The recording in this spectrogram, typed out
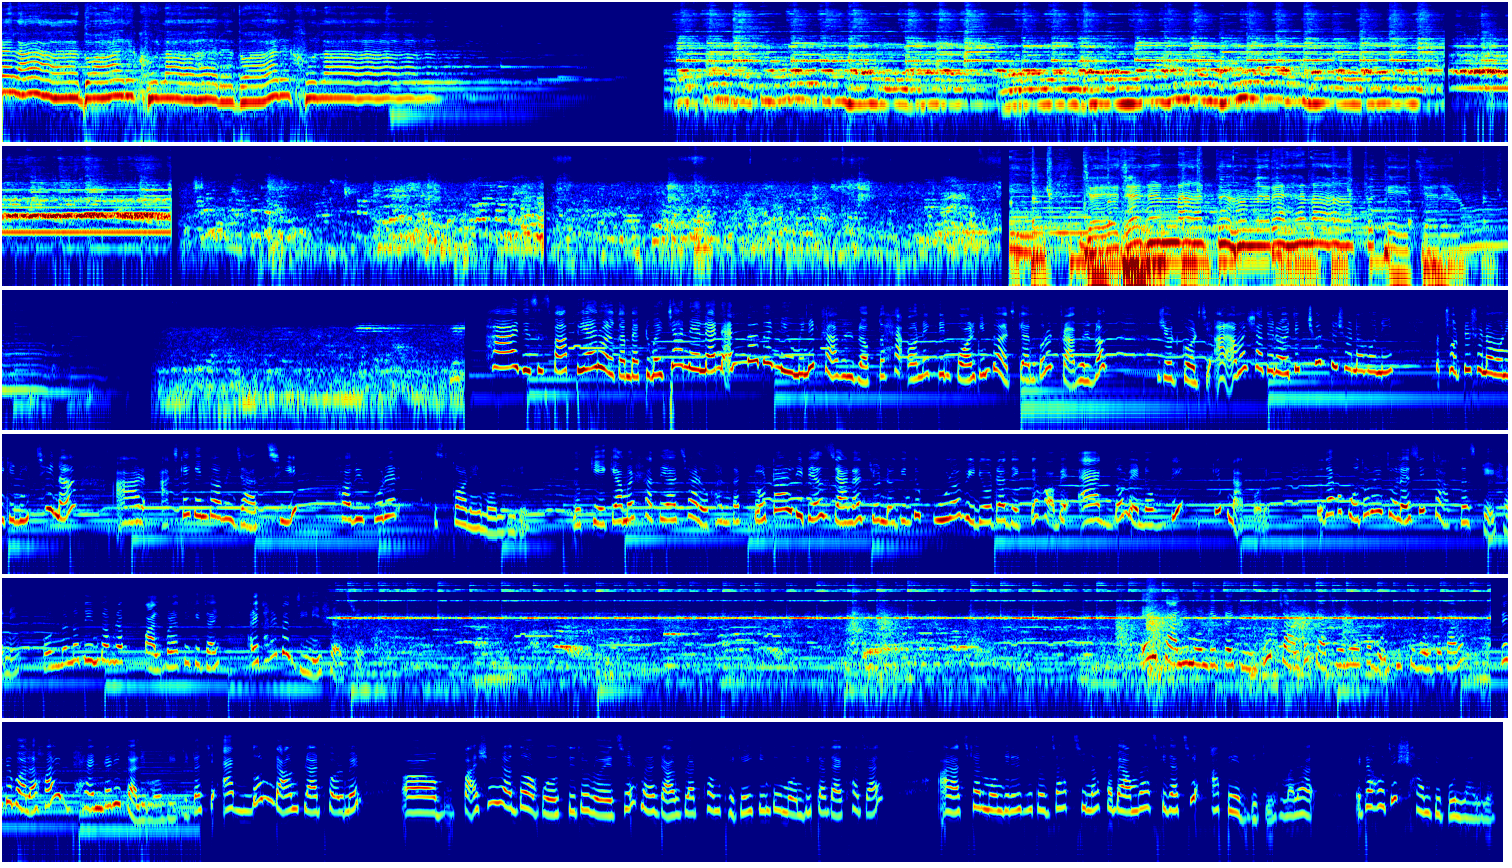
चला द्वार खुला हर द्वार खुला। जय जगन्नाथ हम रहना आपके चरणों পাপি and welcome back to my channel and another new minute travel blog তো হ্যাঁ অনেক দিন পর কিন্তু আজকে আমি কোনো ট্রাভেল ব্লগ শুট করছি। আর আমার সাথে রয়েছে ছোট্ট সোনামণি। তো ছোট্ট সোনামণিকে নিচ্ছি না। আর আজকে কিন্তু আমি যাচ্ছি হবিপুরের স্কনের মন্দিরে। তো কে কে আমার সাথে আছে আর ওখানকার টোটাল ডিটেলস জানার জন্য কিন্তু পুরো ভিডিওটা দেখতে হবে একদম এন অবধি স্কিপ না করে। তো দেখো, প্রথমেই চলে এসেছি চাকদা স্টেশনে অন্যান্য দিন তো আমরা পালপাড়া থেকে যাই। আর এখানে একটা জিনিস আছে। কালী মন্দিরটা কিন্তু চালটা প্ল্যাটফর্মের একটা বৈশিষ্ট্য বলতে পারো। এটাকে বলা হয় ভ্যান্ডারি কালী মন্দির, যেটা হচ্ছে একদম ডাউন প্ল্যাটফর্মের পাশেই একদম অবস্থিত রয়েছে। মানে ডাউন প্ল্যাটফর্ম থেকেই কিন্তু এই মন্দিরটা দেখা যায়। আর আজকে আর মন্দিরের ভেতর যাচ্ছি না, তবে আমরা আজকে যাচ্ছি আপের দিকে। মানে এটা হচ্ছে শান্তিপুর লাইনে।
